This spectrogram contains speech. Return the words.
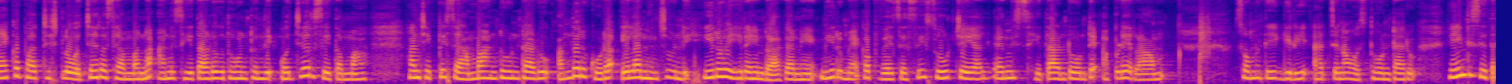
మేకప్ ఆర్టిస్టులు వచ్చారా శాంబన్న అని సీత అడుగుతూ ఉంటుంది. వచ్చారు సీతమ్మ అని చెప్పి శాంబ అంటూ ఉంటాడు. అందరూ కూడా ఇలా నిల్చోండి. హీరో హీరోయిన్ రాగానే మీరు మేకప్ వేసేసి షూట్ చేయాలి అని సీత అంటూ ఉంటే అప్పుడే రామ్ సుమతి గిరి అర్చన వస్తూ ఉంటారు. ఏంటి సీత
